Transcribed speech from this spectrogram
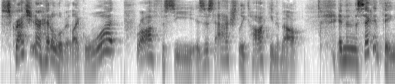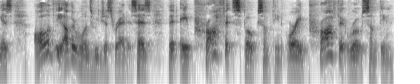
scratching our head a little bit like, what prophecy is this actually talking about? And then the second thing is all of the other ones we just read, it says that a prophet spoke something or a prophet wrote something.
